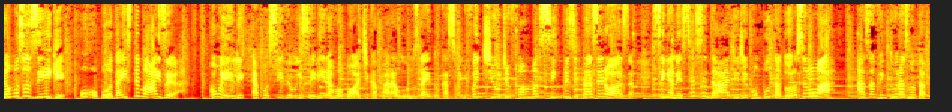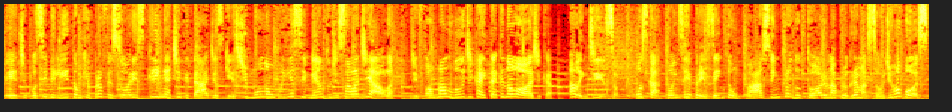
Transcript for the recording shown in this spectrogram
Apresentamos o Zig, o robô da Stemizer. Com ele, é possível inserir a robótica para alunos da educação infantil de forma simples e prazerosa, sem a necessidade de computador ou celular. As aventuras no tapete possibilitam que professores criem atividades que estimulam o conhecimento de sala de aula de forma lúdica e tecnológica. Além disso, os cartões representam um passo introdutório na programação de robôs,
